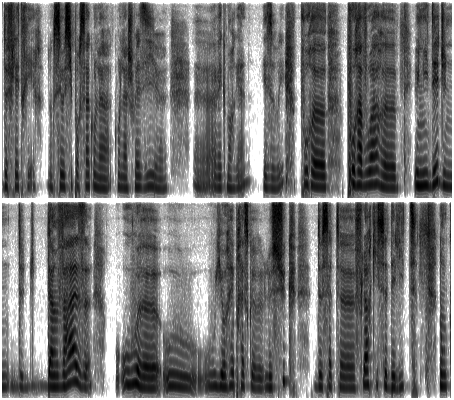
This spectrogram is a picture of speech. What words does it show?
de flétrir. Donc c'est aussi pour ça qu'on l'a qu'on l'a choisi euh, euh, avec Morgane et Zoé pour euh, pour avoir une idée d'une d'un vase où, où où il y aurait presque le suc de cette fleur qui se délite. Donc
